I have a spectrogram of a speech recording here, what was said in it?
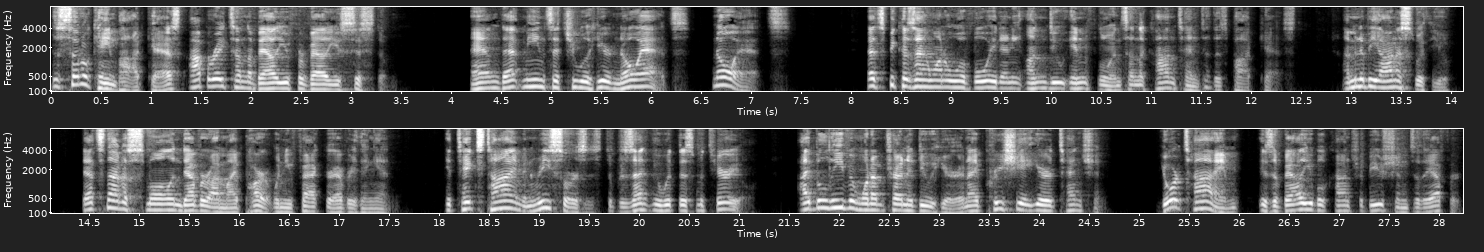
The Subtle Cain podcast operates on the value for value system, and that means that you will hear no ads. No ads. That's because I want to avoid any undue influence on the content of this podcast. I'm going to be honest with you. That's not a small endeavor on my part when you factor everything in. It takes time and resources to present you with this material. I believe in what I'm trying to do here, and I appreciate your attention. Your time is a valuable contribution to the effort.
